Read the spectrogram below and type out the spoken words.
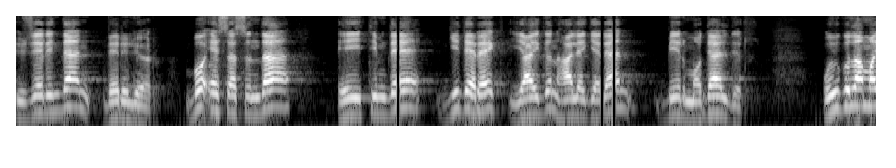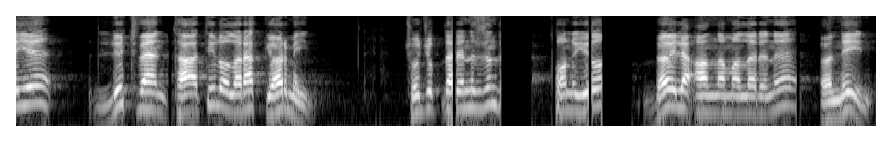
üzerinden veriliyor. Bu esasında eğitimde giderek yaygın hale gelen bir modeldir. Uygulamayı lütfen tatil olarak görmeyin. Çocuklarınızın da konuyu böyle anlamalarını önleyin.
